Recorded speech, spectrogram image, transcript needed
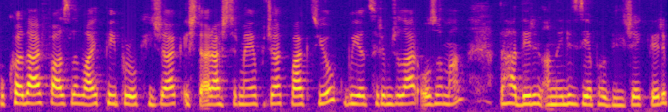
bu kadar fazla white paper okuyacak, işte araştırma yapacak vakti yok. Bu yatırımcılar o zaman daha derin analiz yapabilecekleri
